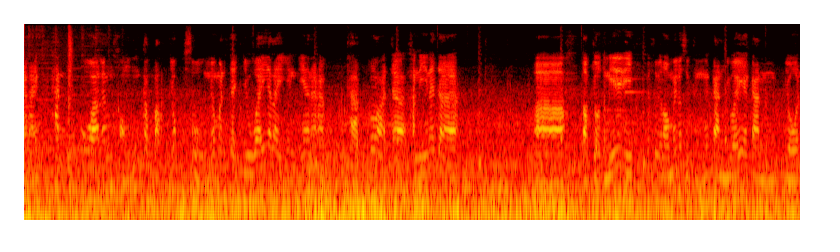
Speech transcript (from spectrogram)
าหลายๆท่านที่กลัวเรื่องของกระบะยกสูงแล้วมันจะย้วยอะไรอย่างเงี้ยนะครับ ครับ ก็อาจจะคันนี้น่าจะอ่าตอบโจทย์ตรงนี้ได้ดีก็คือเราไม่รู้สึกถึงอาการย้วยอาการโยน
